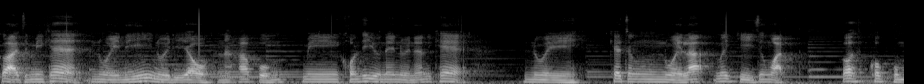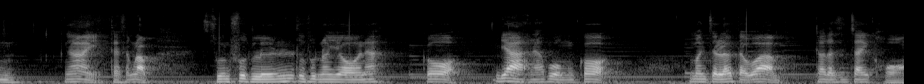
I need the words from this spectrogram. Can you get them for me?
ก็อาจจะมีแค่หน่วยนี้หน่วยเดียวนะครับผมมีคนที่อยู่ในหน่วยนั้นแค่หน่วยแค่จังหน่วยละไม่กี่จังหวัด ก็ควบคุมง่าย แต่สำหรับ ศูนย์ฝึกหรือศูนย์ฝึกนยอนะ ก็ยากนะครับผมก็มันจะแล้วแต่ว่าการตัดสินใจของ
